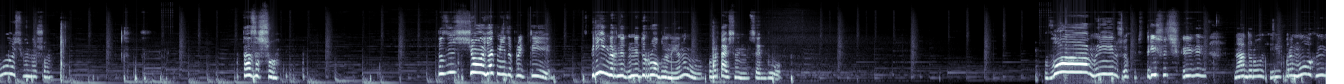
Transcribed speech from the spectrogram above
ось воно що. Та за що? Та за що? Як мені це пройти? Скрімер недороблений, а ну, повертайся на це як було. Во, ми вже хоч трішечки на дорогі перемоги.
